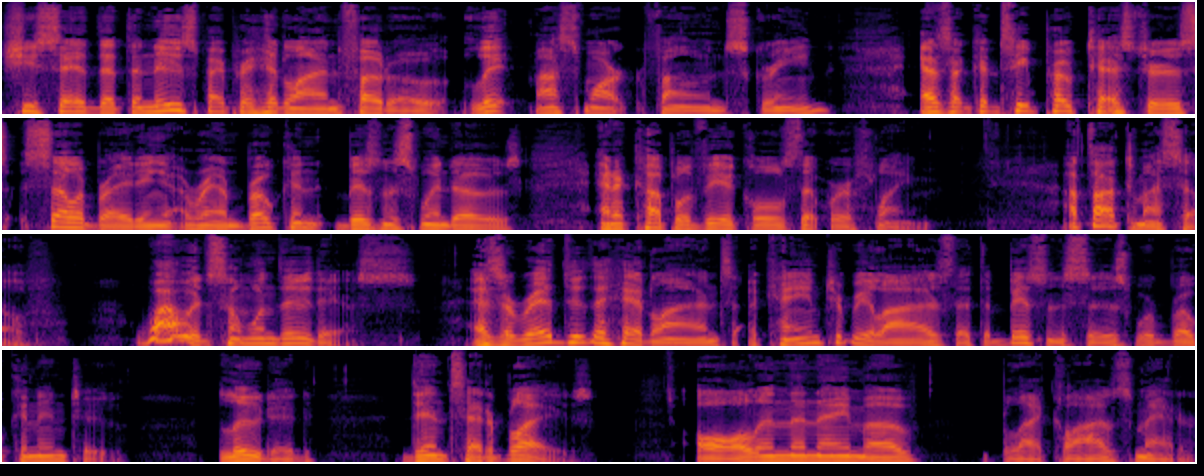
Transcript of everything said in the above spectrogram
She said that the newspaper headline photo lit my smartphone screen as I could see protesters celebrating around broken business windows and a couple of vehicles that were aflame. I thought to myself, why would someone do this? As I read through the headlines, I came to realize that the businesses were broken into, looted, then set ablaze, all in the name of Black Lives Matter.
